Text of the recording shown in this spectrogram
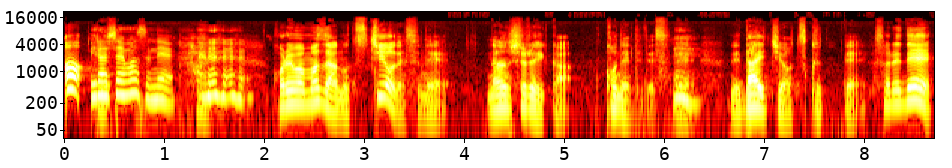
あいらっしゃいますね、はい、これはまずあの土をですね何種類かこねてですね、ええ、で大地を作ってそれで、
